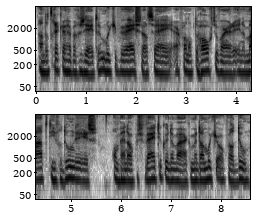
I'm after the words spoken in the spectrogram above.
aan de trekker hebben gezeten... moet je bewijzen dat zij ervan op de hoogte waren... in een mate die voldoende is om hen ook het verwijt te kunnen maken. Maar dan moet je ook wel doen.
